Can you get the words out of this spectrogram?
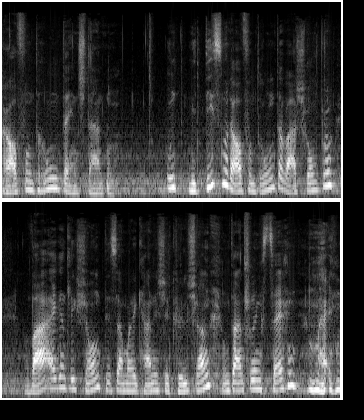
Rauf und Runter entstanden. Und mit diesem Rauf und Runter Waschrumpel war eigentlich schon dieser amerikanische Kühlschrank, unter Anführungszeichen, meine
